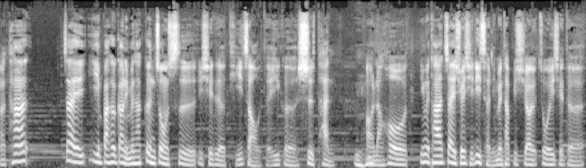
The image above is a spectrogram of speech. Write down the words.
啊，他。在一八课纲里面，他更重视一些的提早的一个试探。啊，然后因为他在学习历程里面，他必须要做一些的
